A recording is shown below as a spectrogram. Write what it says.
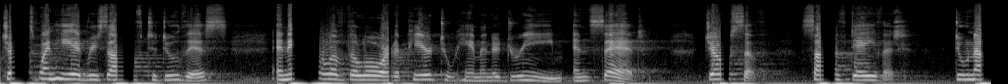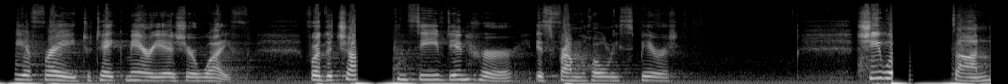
just when he had resolved to do this, an angel of the Lord appeared to him in a dream and said, Joseph, son of David, do not be afraid to take Mary as your wife, for the child conceived in her is from the Holy Spirit. She will son,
